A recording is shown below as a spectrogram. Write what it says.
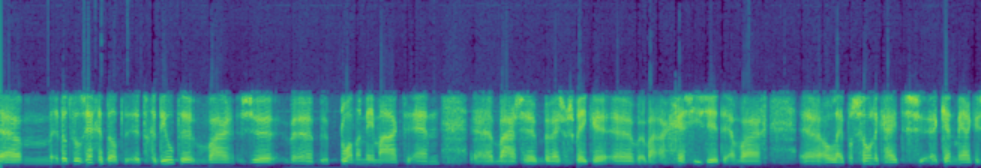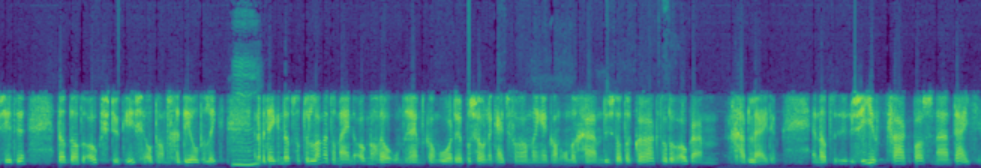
Ehm, dat wil zeggen dat het gedeelte waar ze eh, plannen mee maakt en eh, waar ze bij wijze van spreken, eh, waar agressie zit en waar allerlei persoonlijkheidskenmerken zitten, dat dat ook stuk is, althans gedeeltelijk. En dat betekent dat ze op de lange termijn ook nog wel ontremd kan worden, persoonlijkheidsveranderingen kan ondergaan, dus dat er karakter er ook aan gaat leiden. En dat zie je vaak pas na een tijdje.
